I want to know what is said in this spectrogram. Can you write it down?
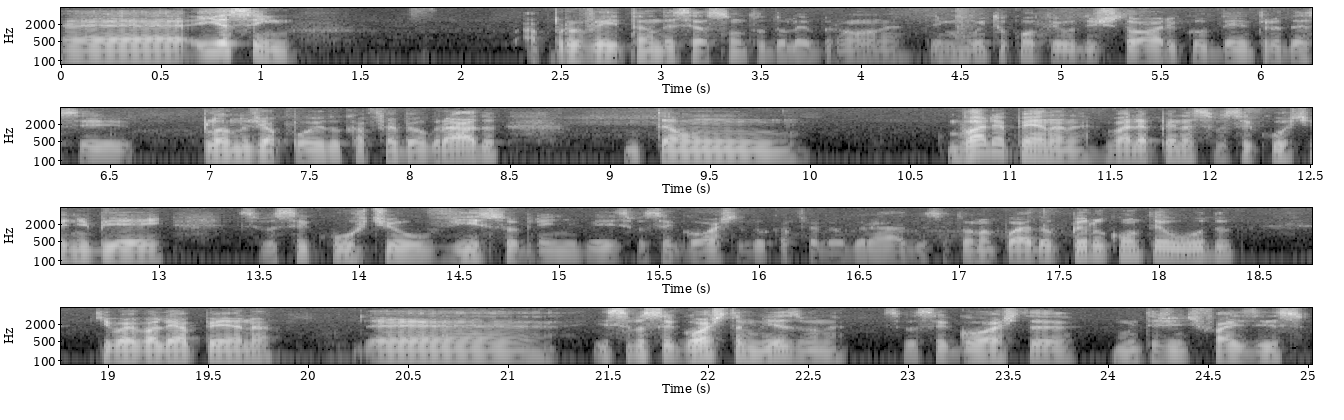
É, e assim, aproveitando esse assunto do LeBron, né? Tem muito conteúdo histórico dentro desse plano de apoio do Café Belgrado. Então, vale a pena, né? Vale a pena se você curte NBA, se você curte ouvir sobre NBA, se você gosta do Café Belgrado, se torna apoiador pelo conteúdo, que vai valer a pena. É... E se você gosta mesmo, né? Se você gosta, muita gente faz isso,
